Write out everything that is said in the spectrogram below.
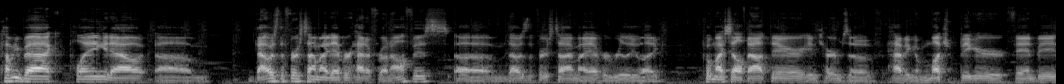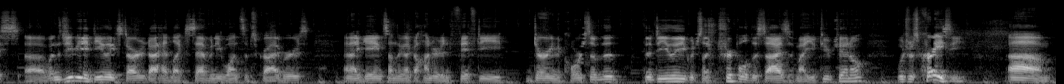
coming back, playing it out, um, that was the first time I'd ever had a front office. Um, that was the first time I ever really like put myself out there in terms of having a much bigger fan base. Uh, when the GBA D League started, I had like 71 subscribers, and I gained something like 150 during the course of the, the D League, which like tripled the size of my YouTube channel, which was crazy. Um,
